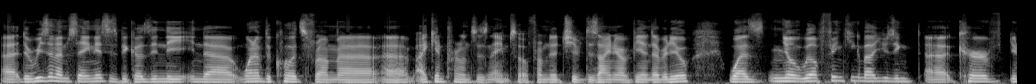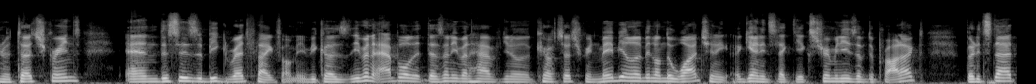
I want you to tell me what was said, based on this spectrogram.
Uh, the reason I'm saying this is because in the in the one of the quotes from uh, uh, I can't pronounce his name. So from the chief designer of BMW was you know we're thinking about using uh, curved you know touchscreens. And this is a big red flag for me because even Apple it doesn't even have you know curved touchscreen. Maybe a little bit on the watch, and again, it's like the extremities of the product, but it's not.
